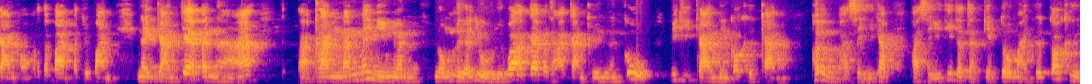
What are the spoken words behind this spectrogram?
การของรัฐบาลปัจจุบันในการแก้ปัญหาอ่าครั้งนั้นไม่มีเงินหลงเหลืออยู่ หรือว่าแก้ปัญหาการคืนเงินกู้ วิธีการหนึ่งก็คือการ เพิ่มภาษีครับ ภาษีที่จะจัดเก็บตัวใหม่คือก็คือ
